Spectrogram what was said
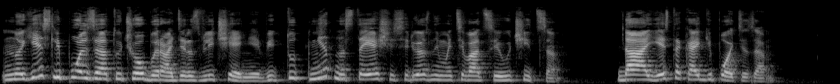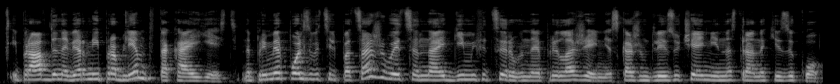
но есть ли польза от учебы ради развлечения? Ведь тут нет настоящей серьезной мотивации учиться. Да, есть такая гипотеза. И правда, наверное, и проблема-то такая есть. Например, пользователь подсаживается на геймифицированное приложение, скажем, для изучения иностранных языков.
